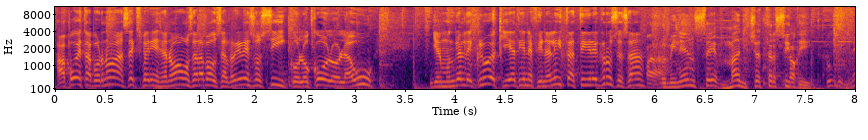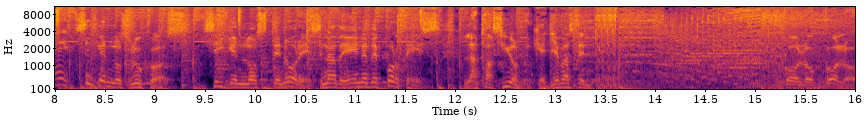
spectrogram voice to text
apuesta por nuevas experiencias. Nos vamos a la pausa. Al regreso sí, Colo Colo, la U y el Mundial de Clubes que ya tiene finalistas Tigre Cruces, ¿ah? Fluminense, Manchester City. Siguen los lujos, siguen los tenores en ADN Deportes, la pasión que llevas dentro. Colo Colo.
